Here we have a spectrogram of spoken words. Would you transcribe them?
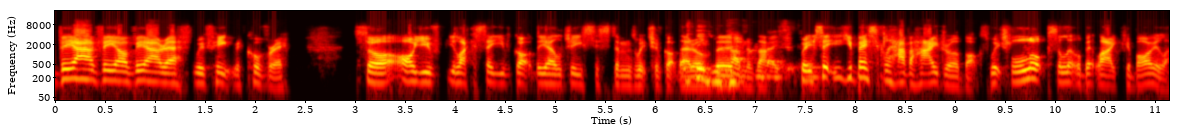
VRV or VRF with heat recovery. So, or you've, you like I say, you've got the LG systems which have got their It's own version of that. basically. But you basically have a hydro box which looks a little bit like your boiler.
